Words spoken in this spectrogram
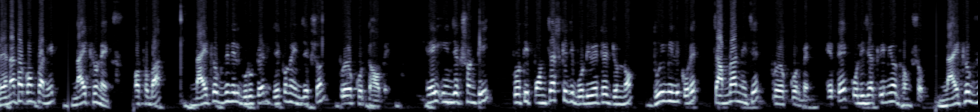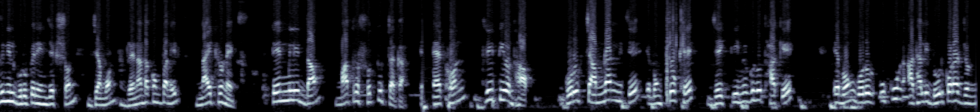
রেনাটা কোম্পানির নাইট্রোনেক্স অথবা নাইট্রোক্সিনিল গ্রুপের যে কোনো ইনজেকশন প্রয়োগ করতে হবে। এই ইনজেকশনটি প্রতি পঞ্চাশ কেজি বডি ওয়েটের জন্য দুই মিলি করে চামড়ার নিচে প্রয়োগ করবেন। এতে কলিজা কৃমিও ধ্বংস। নাইট্রোক্সিনিল গ্রুপের ইনজেকশন যেমন রেনাটা কোম্পানির নাইট্রোনেক্স টেন মিলির দাম মাত্র সত্তর টাকা। এখন তৃতীয় ধাপ, গরুর চামড়ার নিচে এবং চোখে যে কৃমিগুলো থাকে এবং গরুর উকুন আঠালি দূর করার জন্য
